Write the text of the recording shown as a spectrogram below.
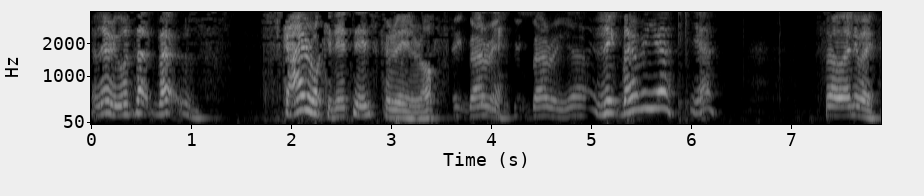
And there he was. That that was skyrocketed his career off. Nick Berry. Nick Berry. Yeah. Nick Berry, yeah, yeah. So anyway,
